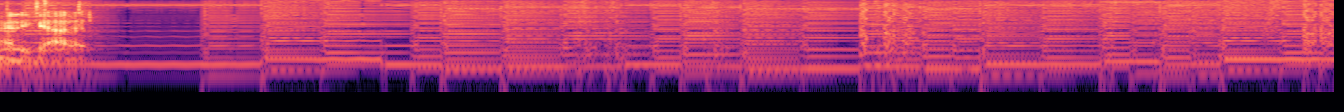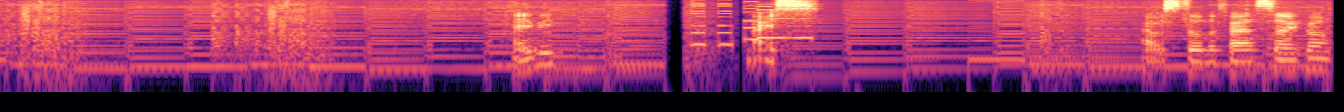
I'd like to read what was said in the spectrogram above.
Might have got it. Maybe? Nice. That was still the fast cycle.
